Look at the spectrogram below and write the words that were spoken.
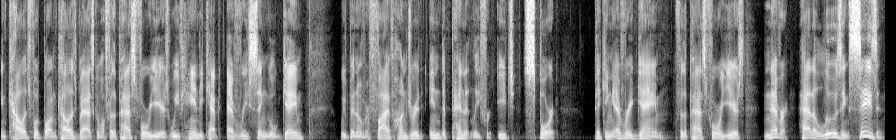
in college football and college basketball for the past four years. We've handicapped every single game. We've been over 500 independently for each sport picking every game for the past four years. Never had a losing season.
